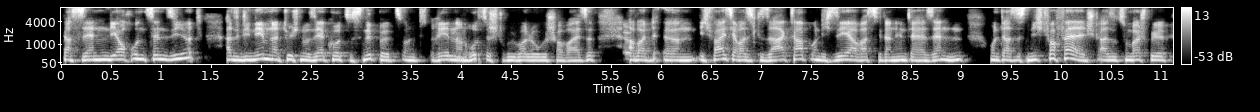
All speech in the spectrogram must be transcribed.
Das senden die auch unzensiert. Also die nehmen natürlich nur sehr kurze Snippets und reden dann mhm. Russisch drüber, logischerweise. Ja. Aber ähm, ich weiß ja, was ich gesagt habe und ich sehe ja, was sie dann hinterher senden. Und das ist nicht verfälscht. Also zum Beispiel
